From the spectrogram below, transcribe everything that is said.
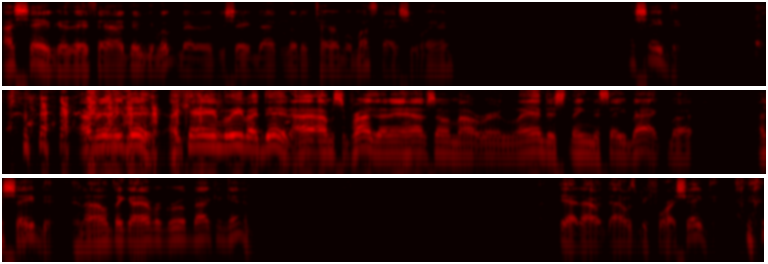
I shaved because they said, I think you look better if you shave that little terrible mustache you're wearing. I shaved it. I really did. I can't even believe I did. I, I'm surprised I didn't have some outlandish thing to say back, but I shaved it, and I don't think I ever grew it back again. We've seen the pics from Carolina with it. Yeah, that that was before I shaved it.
